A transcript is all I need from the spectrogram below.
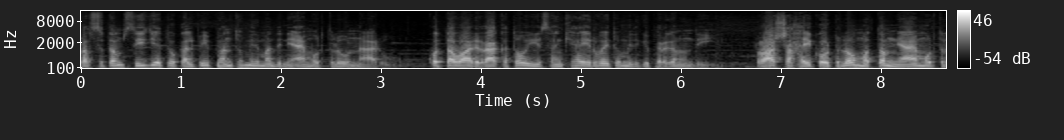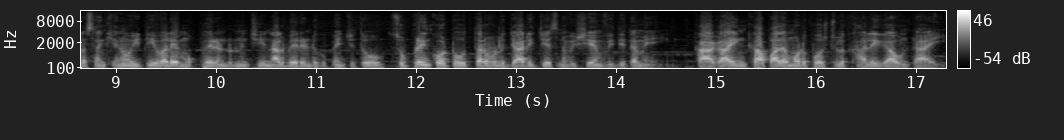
ప్రస్తుతం సీజేతో కలిపి పంతొమ్మిది మంది న్యాయమూర్తులు ఉన్నారు. కొత్త వారి రాకతో ఈ సంఖ్య ఇరవై తొమ్మిదికి పెరగనుంది. రాష్ట్ర హైకోర్టులో మొత్తం న్యాయమూర్తుల సంఖ్యను ఇటీవలే ముప్పై రెండు నుంచి నలభై రెండుకు పెంచుతూ సుప్రీంకోర్టు ఉత్తర్వులు జారీ చేసిన విషయం విదితమే. కాగా ఇంకా పదమూడు పోస్టులు ఖాళీగా ఉంటాయి.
